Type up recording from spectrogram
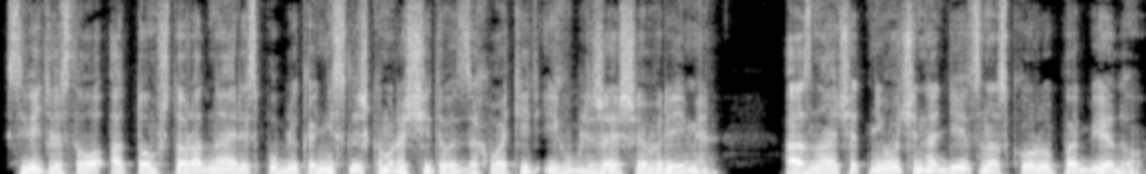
свидетельствовал о том, что родная республика не слишком рассчитывает захватить их в ближайшее время, а значит, не очень надеется на скорую победу.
